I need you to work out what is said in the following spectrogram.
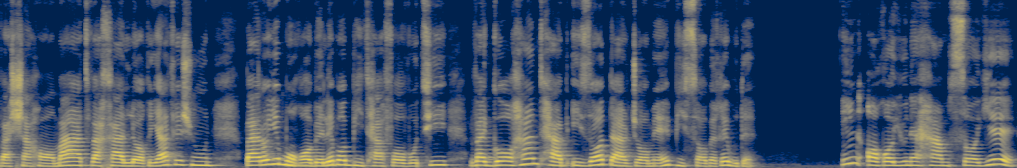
و شهامت و خلاقیتشون برای مقابله با بیتفاوتی و گاهن تبعیضات در جامعه بی سابقه بوده. این آقایون همسایه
